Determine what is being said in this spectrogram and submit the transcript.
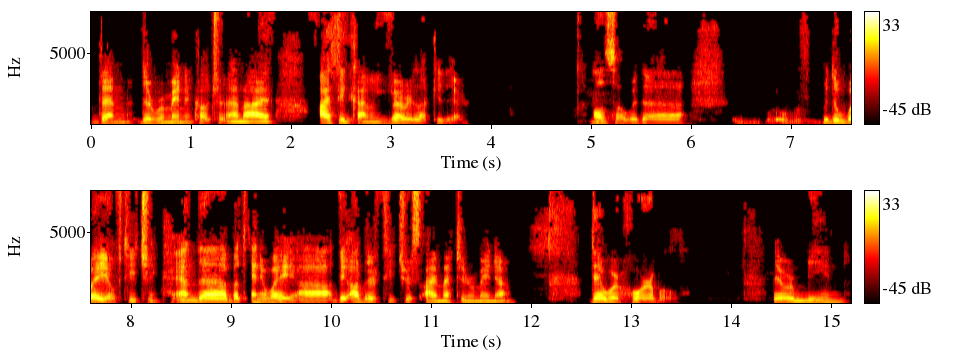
than the Romanian culture, and I I think I'm very lucky there. Mm. Also with the with the way of teaching, and uh, but anyway, uh, the other teachers I met in Romania, they were horrible. They were mean,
